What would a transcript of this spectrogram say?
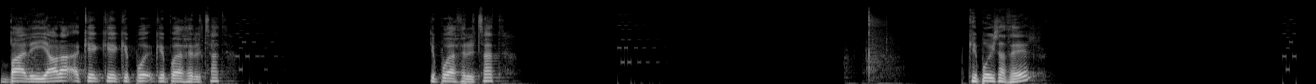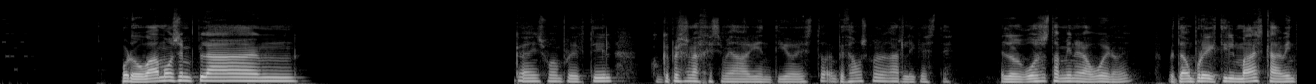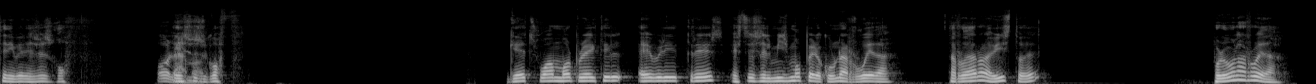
Vale, y ahora, ¿qué, qué, qué puede, qué puede hacer el chat? ¿Qué puede hacer el chat? ¿Qué podéis hacer? Probamos en plan... Guys, one proyectil. ¿Con qué personaje se me daba bien, tío, esto? Empezamos con el Garlic este. El de los huesos también era bueno, ¿eh? Me da un proyectil más cada 20 niveles. Eso es gof. Hola, Eso es gof. Gets one more projectile every 3. Este es el mismo, pero con una rueda. Esta rueda no la he visto, ¿eh? Prueba la rueda.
